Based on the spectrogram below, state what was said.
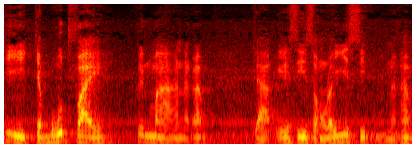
ที่จะบูตไฟขึ้นมานะครับจาก AC 220 นะครับ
